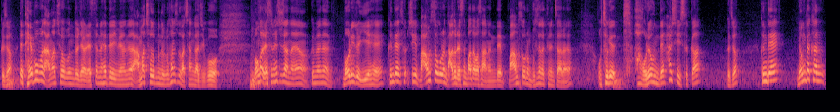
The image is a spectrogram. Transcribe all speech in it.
그죠? 근데 대부분 아마추어 분들 제가 레슨을 해드리면은 아마추어 분들과 선수도 마찬가지고 뭔가 레슨 해주잖아요. 그러면은 머리를 이해해. 근데 솔직히 마음속으로는 나도 레슨 받아봐서 아는데 마음속으로는 무슨 생각 드는지 알아요? 어, 저게 아, 어려운데? 할 수 있을까? 그죠? 근데 명백한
